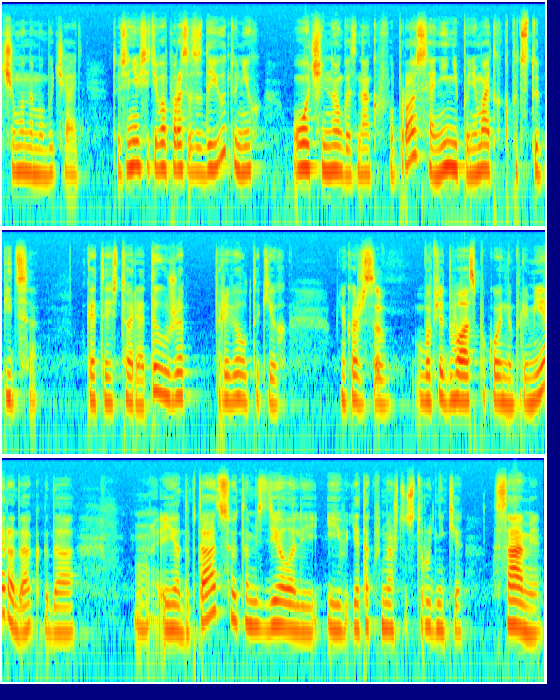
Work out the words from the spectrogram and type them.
чему нам обучать. То есть они все эти вопросы задают, у них очень много знаков вопроса, они не понимают, как подступиться к этой истории. А ты уже привел таких мне кажется, вообще два спокойных примера, да, когда и адаптацию там сделали, и я так понимаю, что сотрудники сами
